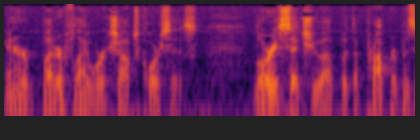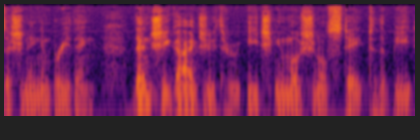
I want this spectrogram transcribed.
in her Butterfly Workshops courses. Laurie sets you up with the proper positioning and breathing. Then she guides you through each emotional state to the beat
